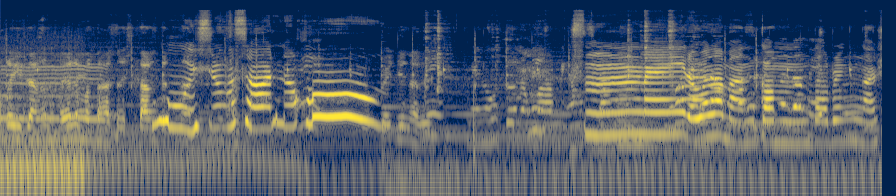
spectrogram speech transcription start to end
okay lang. Kaya lang mataas ang standard Uy, na. sinasaan ako. Pwede na rin. May wala man come to bring us.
